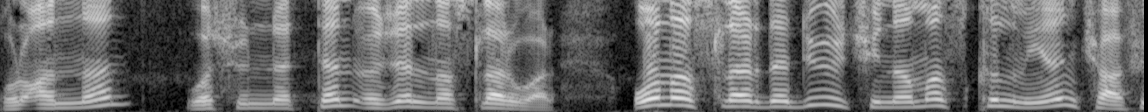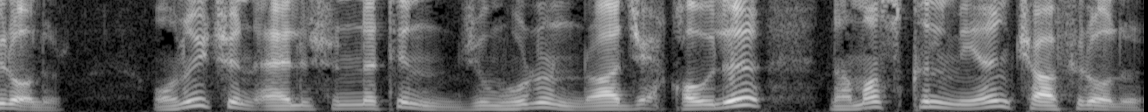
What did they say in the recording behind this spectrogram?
Kur'an'dan ve sünnetten özel naslar var. O naslarda diyor ki namaz kılmayan kafir olur. Onun için ehli sünnetin, cumhurun racih kavli namaz kılmayan kafir olur.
